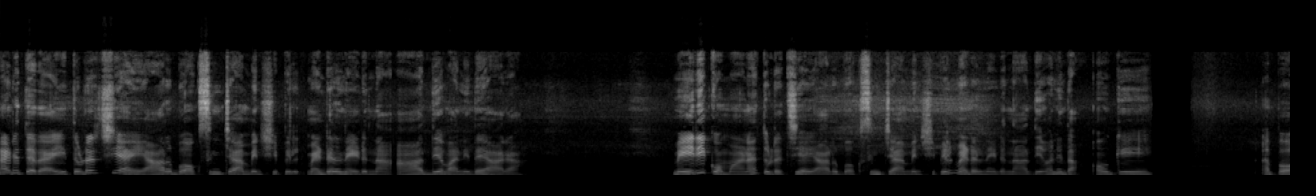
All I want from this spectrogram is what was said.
അടുത്തതായി തുടർച്ചയായി ആറ് ബോക്സിംഗ് ചാമ്പ്യൻഷിപ്പിൽ മെഡൽ നേടുന്ന ആദ്യ വനിത ആരാ? മേരി കോമാണ് തുടർച്ചയായി ആറ് ബോക്സിംഗ് ചാമ്പ്യൻഷിപ്പിൽ മെഡൽ നേടുന്ന ആദ്യ വനിത. ഓക്കെ. അപ്പോൾ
